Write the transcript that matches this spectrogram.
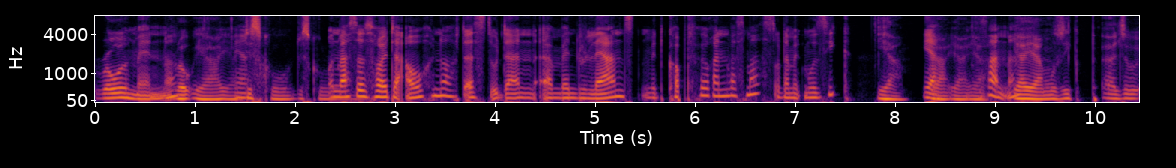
Rollman, ne? Ro ja, ja, ja, Disco, Disco. Und machst du es heute auch noch, dass du dann, ähm, wenn du lernst, mit Kopfhörern was machst oder mit Musik? Ja, ja, ja, ja. Ja, ne? ja, ja Musik, also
